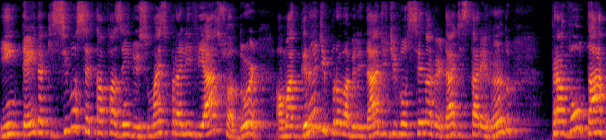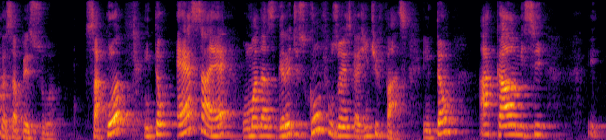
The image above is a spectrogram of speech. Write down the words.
e entenda que se você está fazendo isso mais para aliviar sua dor, há uma grande probabilidade de você na verdade estar errando para voltar com essa pessoa. Sacou? Então essa é uma das grandes confusões que a gente faz. Então acalme-se e,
